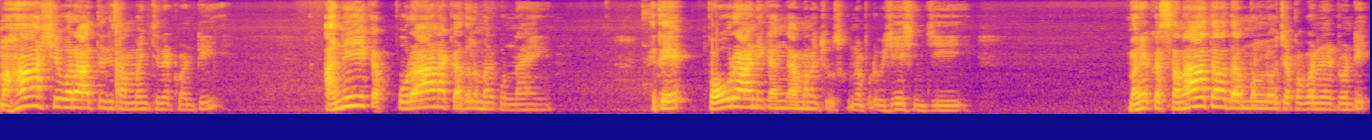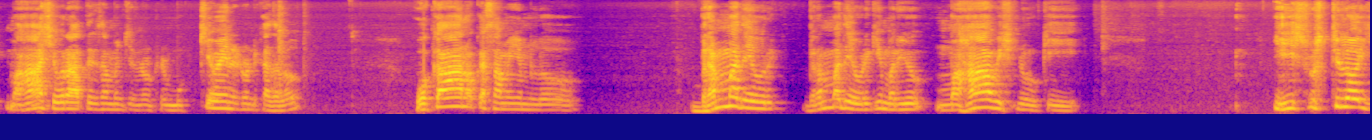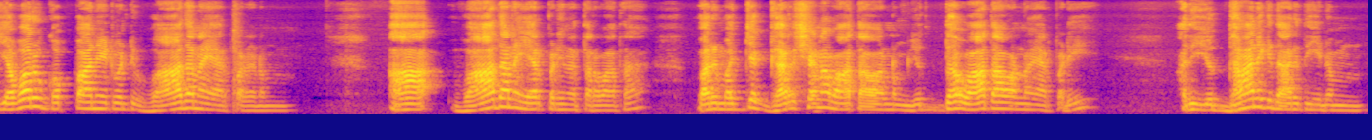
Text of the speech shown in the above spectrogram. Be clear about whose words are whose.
Speaker 1: మహాశివరాత్రికి సంబంధించినటువంటి అనేక పురాణ కథలు మనకు ఉన్నాయి అయితే పౌరాణికంగా మనం చూసుకున్నప్పుడు విశేషించి మన యొక్క సనాతన ధర్మంలో చెప్పబడినటువంటి మహాశివరాత్రికి సంబంధించినటువంటి ముఖ్యమైనటువంటి కథలో ఒకానొక సమయంలో బ్రహ్మదేవుడి బ్రహ్మదేవుడికి మరియు మహావిష్ణువుకి ఈ సృష్టిలో ఎవరు గొప్ప అనేటువంటి వాదన ఏర్పడడం? ఆ వాదన ఏర్పడిన తర్వాత వారి మధ్య ఘర్షణ వాతావరణం యుద్ధ వాతావరణం ఏర్పడి అది యుద్ధానికి దారితీయడం.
